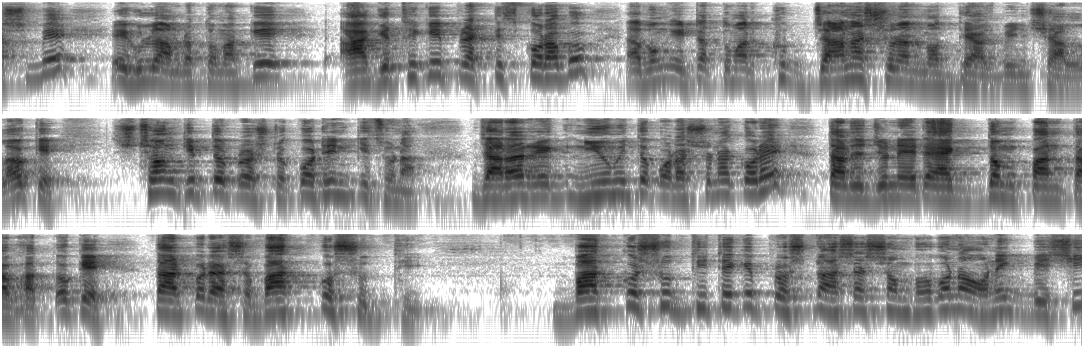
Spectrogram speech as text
আসবে, এগুলো আমরা তোমাকে আগে থেকেই প্র্যাকটিস করাবো এবং এটা তোমার খুব জানাশোনার মধ্যে আসবে ইনশাআল্লাহ। ওকে সংক্ষিপ্ত প্রশ্ন, কঠিন কিছু না। যারা নিয়মিত পড়াশোনা করে, তাদের জন্য এটা একদম পান্তা ভাত। ওকে তারপরে আসো বাক্য শুদ্ধি বাক্য শুদ্ধি থেকে প্রশ্ন আসার সম্ভাবনা অনেক বেশি।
